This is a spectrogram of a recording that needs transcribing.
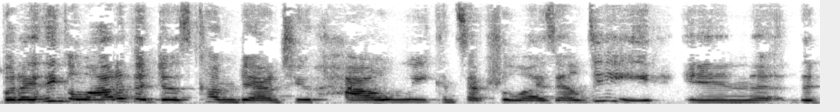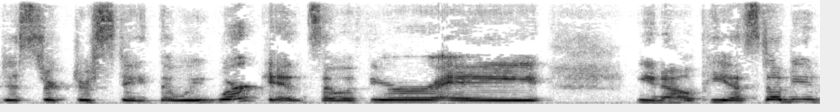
but I think a lot of it does come down to how we conceptualize LD in the district or state that we work in. So if you're a you know PSW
